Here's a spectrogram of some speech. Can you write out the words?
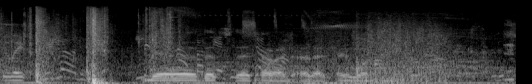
too late. Reload. Yeah, that's that's how I, I, I, I Of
